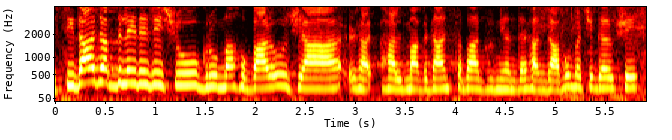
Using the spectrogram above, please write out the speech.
સીધા જ અબ્દ લઈને જઈશું. ગૃહમાં હુબાળો, જ્યાં હાલમાં વિધાનસભા ગૃહની અંદર હંગામો મચી ગયો છે.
